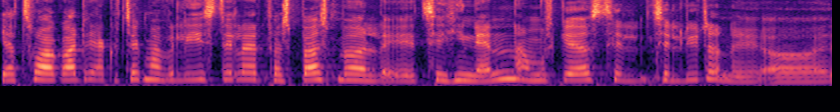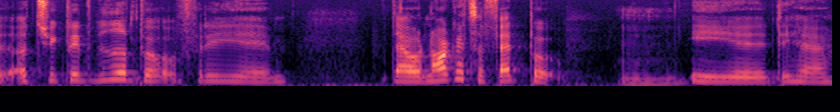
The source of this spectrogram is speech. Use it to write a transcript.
Jeg tror godt, at jeg kunne tænke mig, at vi lige stiller et par spørgsmål øh, til hinanden, og måske også til, til lytterne, og, og tykke lidt videre på, fordi øh, der er jo nok at tage fat på Mm. i, øh, det, her,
